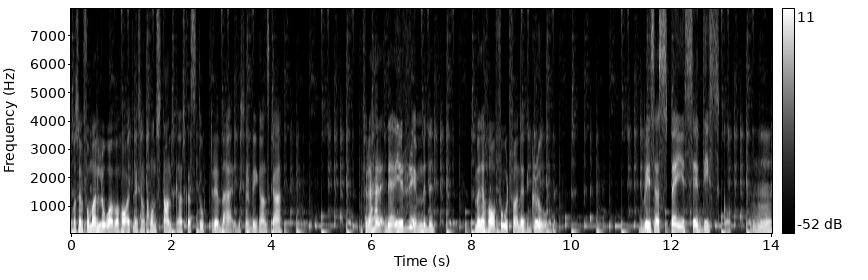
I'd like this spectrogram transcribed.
Och sen får man lov att ha ett liksom konstant ganska stort reverb. Så det blir ganska... För det här, det är ju rymd. Men det har fortfarande ett groove. Det blir så här spacey disco. Mm.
